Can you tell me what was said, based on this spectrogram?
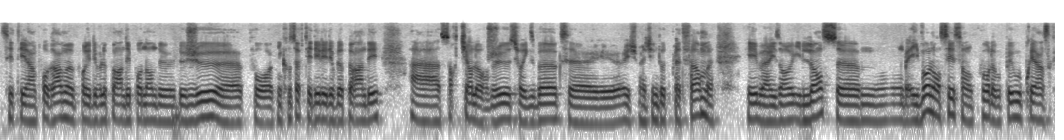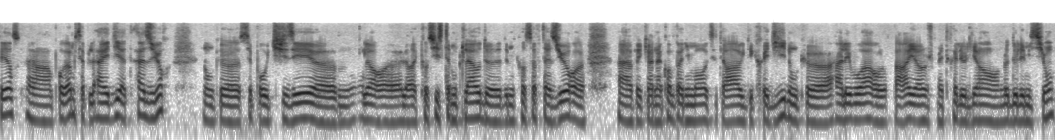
c'était un programme pour les développeurs indépendants de, de jeux, euh, pour Microsoft aider les développeurs indés à sortir leurs jeux sur Xbox euh, et, et j'imagine d'autres plateformes. Et ben, ils, ont, ils lancent, ben, ils vont lancer, c'est en cours, là, vous pouvez vous préinscrire, un programme qui s'appelle ID at Azure. Donc euh, c'est pour utiliser leur, leur écosystème cloud de Microsoft Azure avec un accompagnement, etc., avec des crédits. Donc allez voir pareil, hein, je mettrai le lien en note de l'émission.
